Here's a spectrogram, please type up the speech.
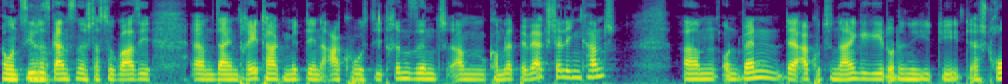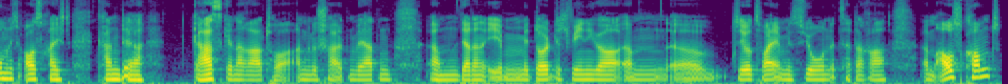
Und Ziel ja. des Ganzen ist, dass du quasi ähm, deinen Drehtag mit den Akkus, die drin sind, ähm, komplett bewerkstelligen kannst. Ähm, und wenn der Akku zu Neige geht oder die, die, der Strom nicht ausreicht, kann der Gasgenerator angeschalten werden, ähm, der dann eben mit deutlich weniger ähm, äh, CO2-Emissionen etc. Ähm, auskommt.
